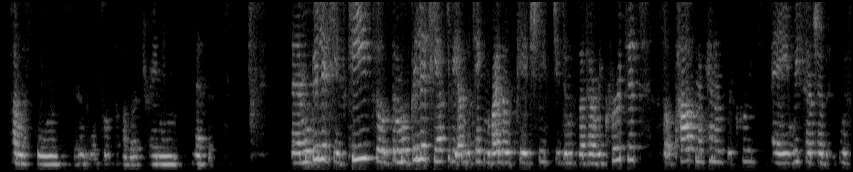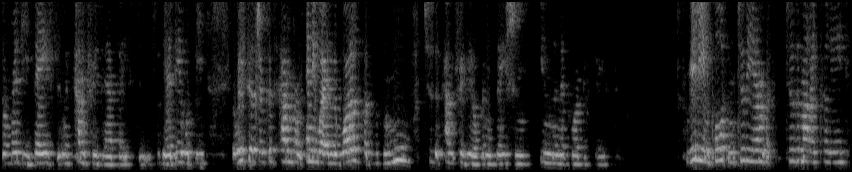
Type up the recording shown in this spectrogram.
summer schools, and all sorts of other training methods. Mobility is key, so the mobility has to be undertaken by those PhD students that are recruited. So a partner cannot recruit a researcher who is already based in the country they're based in. So the idea would be a researcher could come from anywhere in the world, but would move to the country the organization in the network is based in really important to the to the Marie Curie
